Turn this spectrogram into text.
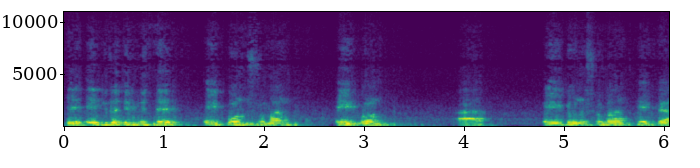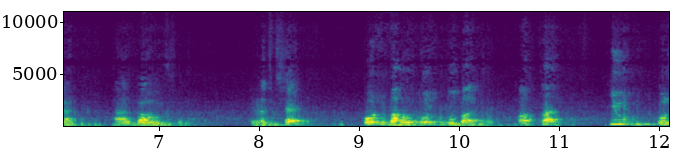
যে এই দুটো ত্রিভুজের এই কোণ সমান এই কোণ আর এই কোণ সমান এটা আর বাহু সমান। এটা হচ্ছে কোণ বাহু কোণ উপপাদ্য। অর্থাৎ কিউ কোণ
